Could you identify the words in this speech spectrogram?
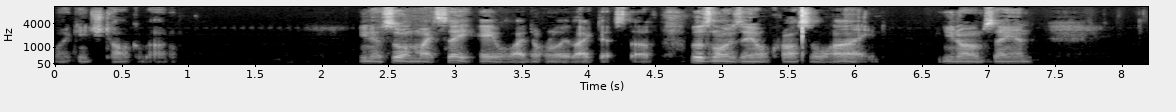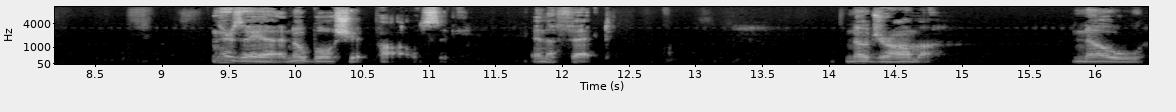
Why can't you talk about them? You know, someone might say, hey, well, I don't really like that stuff. But as long as they don't cross the line, you know what I'm saying? There's a uh, no bullshit policy in effect. No drama. No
